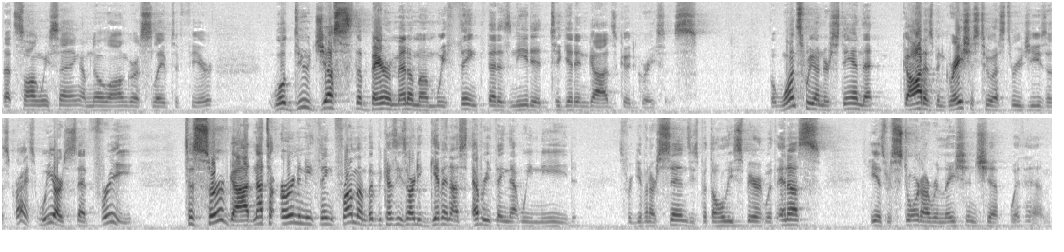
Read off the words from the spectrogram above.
that song we sang, I'm no longer a slave to fear, we'll do just the bare minimum we think that is needed to get in God's good graces. But once we understand that God has been gracious to us through Jesus Christ, we are set free to serve God, not to earn anything from Him, but because He's already given us everything that we need. He's forgiven our sins, He's put the Holy Spirit within us. He has restored our relationship with Him.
